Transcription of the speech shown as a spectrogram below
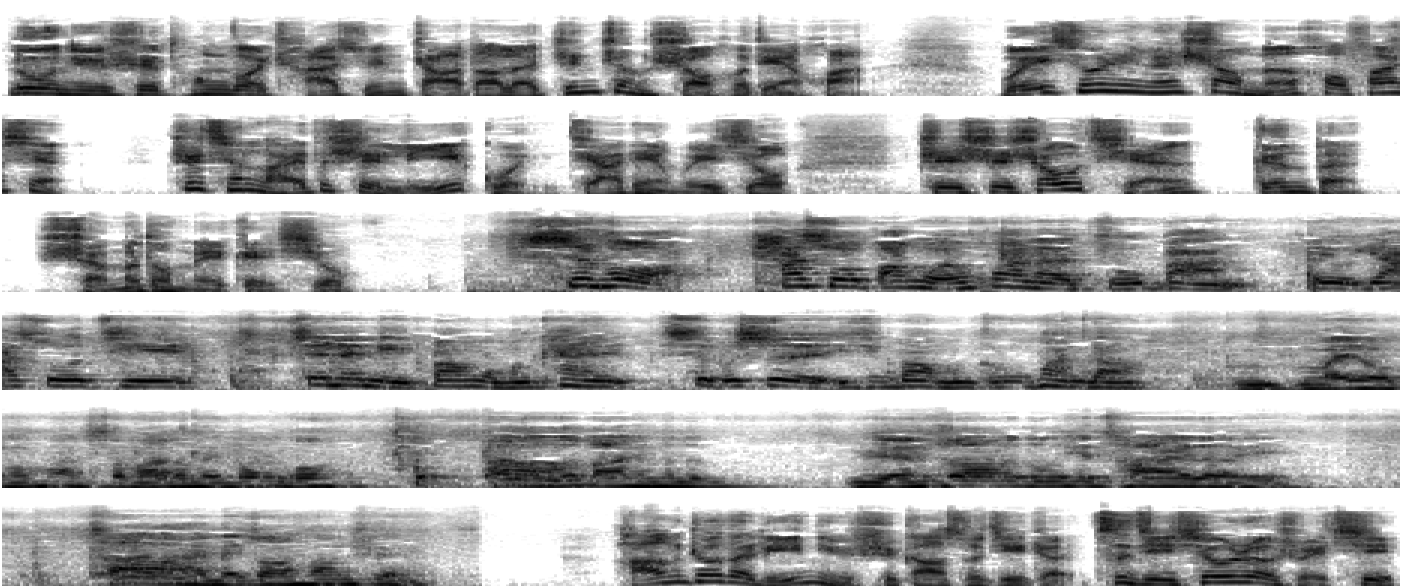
陆女士通过查询找到了真正售后电话。维修人员上门后发现，之前来的是李鬼家电维修，只是收钱，根本什么都没给修。师傅，他说帮我们换了主板，还有压缩机。现在你帮我们看，是不是已经帮我们更换的？嗯，没有更换，什么都没动过。他只是把你们的原装的东西拆了而已，拆了还没装上去。杭州的李女士告诉记者，自己修热水器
